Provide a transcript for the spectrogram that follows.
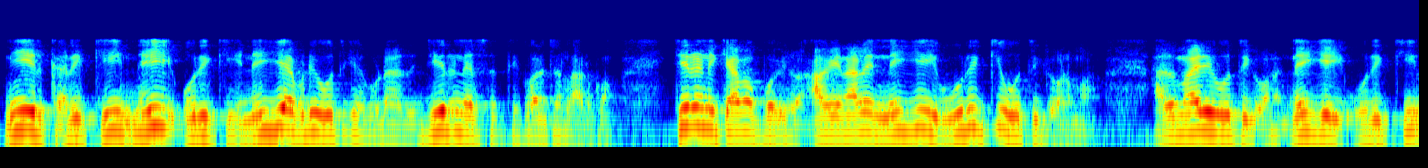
நீர் கருக்கி நெய் உருக்கி நெய்யை அப்படி ஊற்றிக்கக்கூடாது ஜீரண சக்தி குறைச்சலாக இருக்கும் ஜீரணிக்காமல் போயிடும். ஆகையினால நெய்யை உருக்கி ஊற்றிக்கணுமா அது மாதிரி ஊற்றிக்கணும் நெய்யை உருக்கி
